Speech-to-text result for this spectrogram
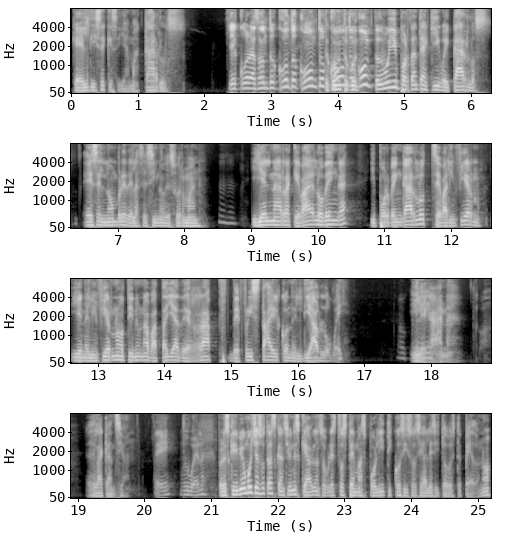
que él dice que se llama Carlos. Y el corazón, tucun, tucun, tucun, Tucun, tucun. tucun. Entonces, muy importante aquí, güey, Carlos es el nombre del asesino de su hermano. Y él narra que va, lo venga y por vengarlo se va al infierno. Y en el infierno tiene una batalla de rap, de freestyle con el diablo, güey. Y le gana. Es la canción. Sí, muy buena. Pero escribió muchas otras canciones que hablan sobre estos temas políticos y sociales y todo este pedo, ¿no?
